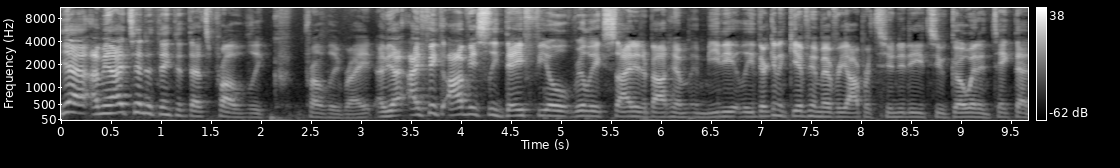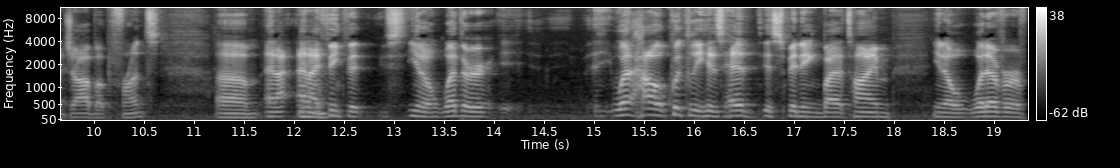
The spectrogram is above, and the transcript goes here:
Yeah, I mean, I tend to think that that's probably probably right. I mean, I, I think obviously they feel really excited about him immediately. They're going to give him every opportunity to go in and take that job up front. Um, and I and mm. I think that you know whether what how quickly his head is spinning by the time you know whatever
